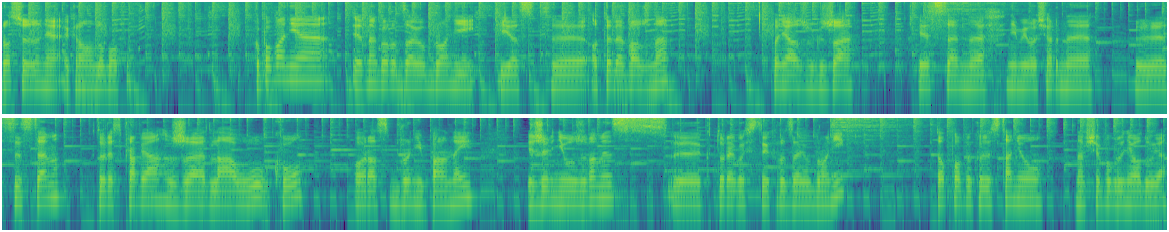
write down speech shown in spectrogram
rozszerzenie ekranu do boku. Kupowanie jednego rodzaju broni jest e, o tyle ważne, ponieważ w grze jest ten niemiłosierny system, który sprawia, że dla łuku oraz broni palnej, jeżeli nie używamy z, y, któregoś z tych rodzajów broni, to po wykorzystaniu nam się w ogóle nie ładuje.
